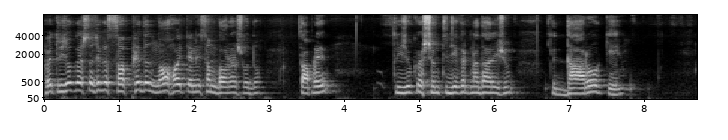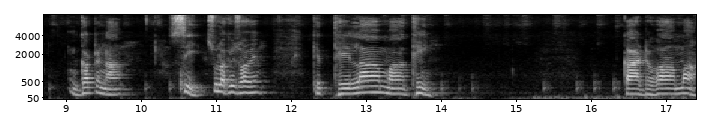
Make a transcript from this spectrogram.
હવે ત્રીજો ક્વેશ્ચન છે કે સફેદ ન હોય તેની સંભાવના શોધો. તો આપણે ત્રીજું ક્વેશ્ચન ત્રીજી ઘટના ધારીશું કે ધારો કે ઘટના સી શું લખ્યું છે હવે? કે થેલામાંથી કાઢવામાં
